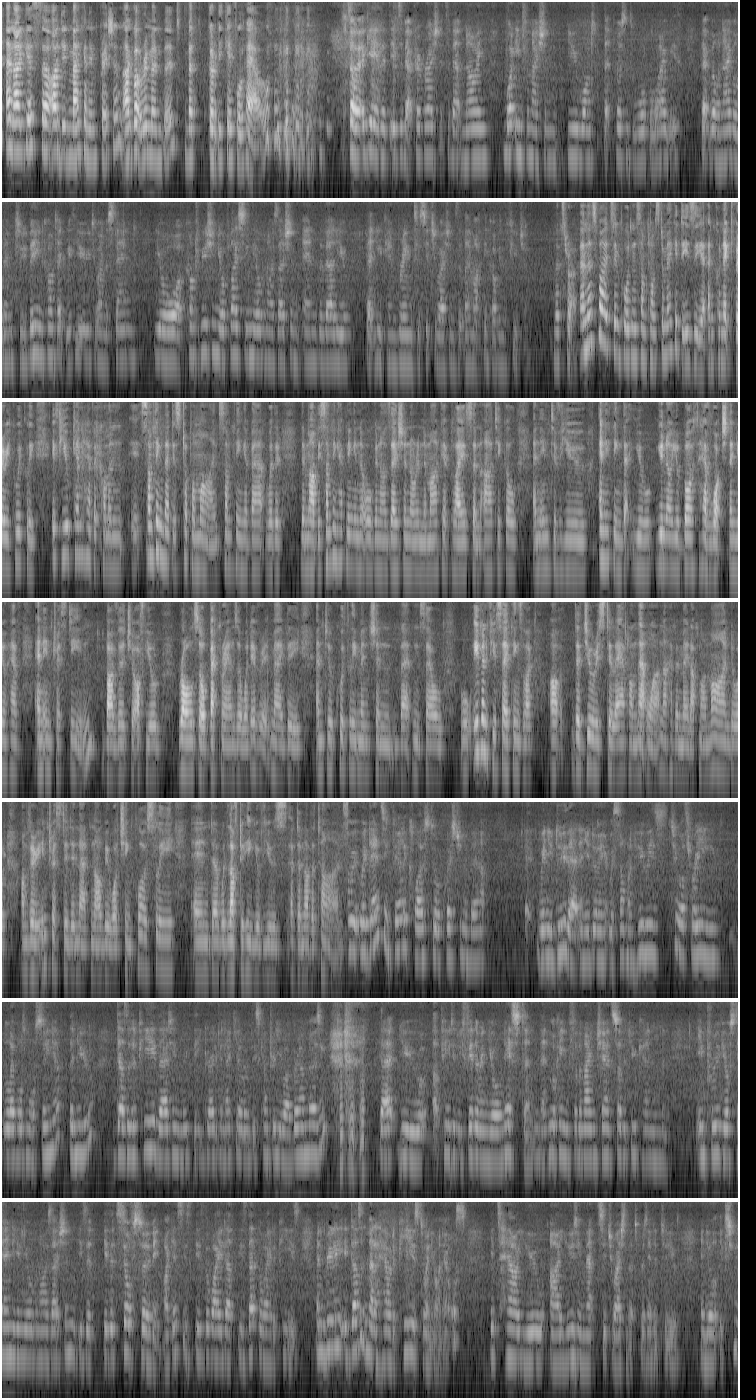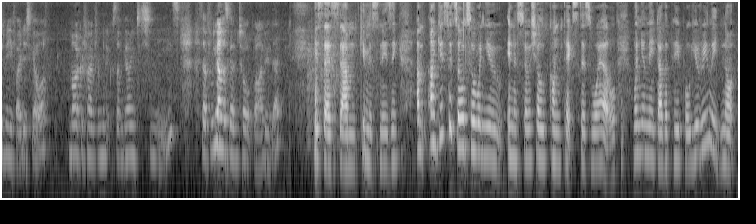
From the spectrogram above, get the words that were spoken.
and I guess uh, I did make an impression. I got remembered, but got to be careful how. so, again, it, it's about preparation, it's about knowing what information you want that person to walk away with that will enable them to be in contact with you, to understand your contribution, your place in the organisation, and the value that you can bring to situations that they might think of in the future. That's right. And that's why it's important sometimes to make it easier and connect very quickly. If you can have a common, eh, something that is top of mind, something about whether there might be something happening in the organization or in the marketplace, an article, an interview, anything that you, you know you both have watched and you have an interest in by virtue of your roles or backgrounds or whatever it may be, and to quickly mention that and say, oh, well, even if you say things like, oh, the jury's still out on that one, I haven't made up my mind, or I'm very interested in that and I'll be watching closely and uh, would love to hear your views at another time. We're dancing fairly close to a question about uh, when you do that and you're doing it with someone who is two or three levels more senior than you does it appear that in the, the great vernacular of this country you are brown nosing? that you appear to be feathering your nest and, and looking for the main chance so that you can improve your standing in the organisation? Is it is it self-serving? I guess is is the way that is that the way it appears? And really, it doesn't matter how it appears to anyone else. It's how you are using that situation that's presented to you. And you'll excuse me if I just go off microphone for a minute because I'm going to sneeze. So if Rihanna's going to talk while I do that. Yes, as um, Kim is sneezing. Um, I guess it's also when you in a social context as well. When you meet other people, you really not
